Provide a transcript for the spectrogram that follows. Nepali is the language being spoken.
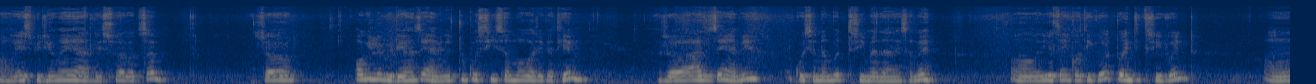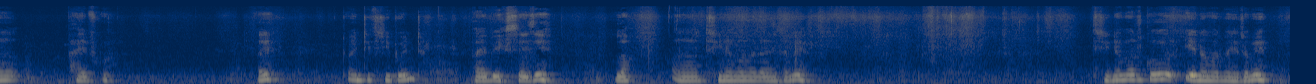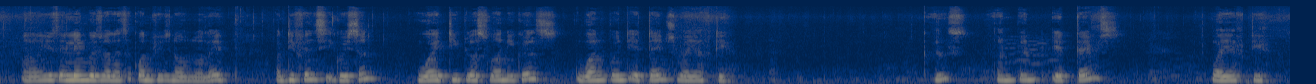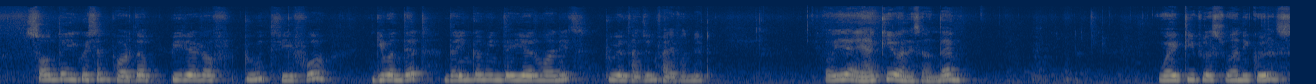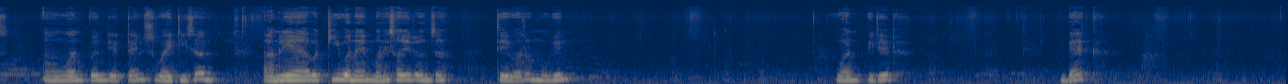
यस भिडियोमा यहाँहरूले स्वागत छ। र अघिल्लो भिडियोमा चाहिँ हामीले टुको सीसम्म गरेका थियौँ। र आज चाहिँ हामी क्वेसन नम्बर थ्रीमा जानेछौँ है। यो चाहिँ कतिको ट्वेन्टी थ्री पोइन्ट फाइभको है? Twenty three point five exercise है। ल थ्री नम्बरमा जानेछौँ है। थ्री नम्बरको ए नम्बरमा हेरौँ है। यो चाहिँ ल्याङ्ग्वेजवाला छ कन्फ्युज नहुनु होला है। Difference equation y t plus one equals one point eight times y of t equals one point eight times y of t solve the equation for the period of 2 3 4 given that the income in the year 1 is 12500 अब यहाँ यहाँ के भनेछ भन्दा y t plus one equals one point eight times y t छ हामीले यहाँ अब टी बनायौँ भने सजिलो हुन्छ त्यही भएर moving one period back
